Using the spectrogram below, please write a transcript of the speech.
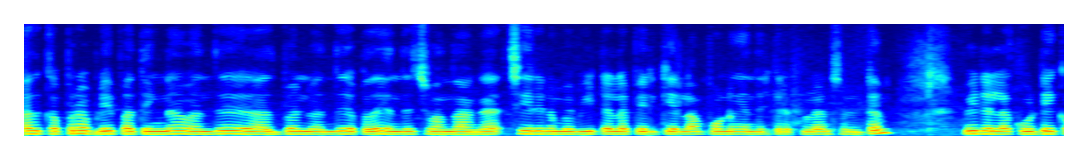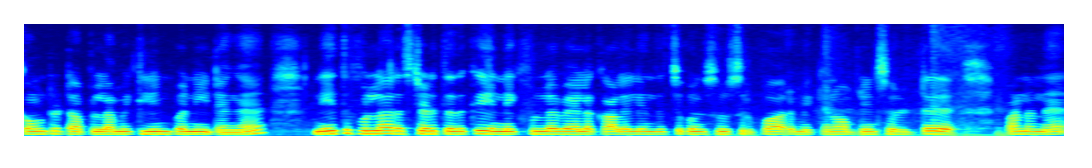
அதுக்கப்புறம் அப்படியே பார்த்திங்கன்னா வந்து ஹஸ்பண்ட் வந்து அப்போ தான் எந்திரிச்சு வந்தாங்க. சரி நம்ம வீட்டெல்லாம் பெருக்கிடலாம் பொண்ணு எந்திரிக்கிறக்குள்ளன்னு சொல்லிட்டு வீடெல்லாம் கூட்டி கவுண்டர் டாப் எல்லாமே க்ளீன் பண்ணிட்டேங்க. நேற்று ஃபுல்லாக ரெஸ்ட் எடுத்ததுக்கு இன்றைக்கி ஃபுல்லாக வேலை காலையில் எழுந்திரிச்சு கொஞ்சம் சுறுசுறுப்பாக ஆரம்பிக்கணும் அப்படின்னு சொல்லிட்டு பண்ணினேன்.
